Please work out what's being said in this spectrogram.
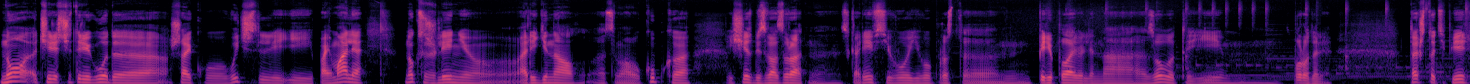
Но через 4 года шайку вычислили и поймали, но, к сожалению, оригинал самого кубка исчез безвозвратно. Скорее всего, его просто переплавили на золото и продали. Так что теперь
